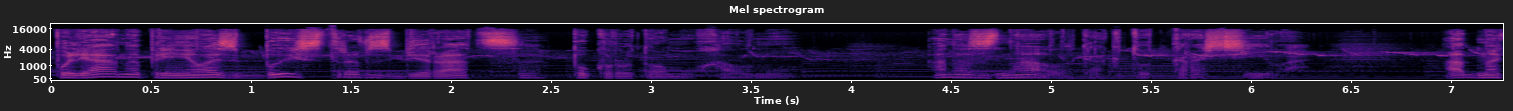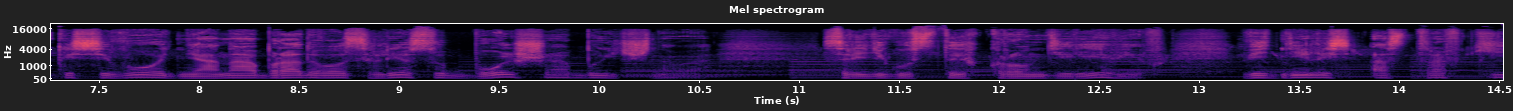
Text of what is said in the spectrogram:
Полиана принялась быстро взбираться по крутому холму. Она знала, как тут красиво. Однако сегодня она обрадовалась лесу больше обычного – Среди густых крон деревьев виднелись островки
